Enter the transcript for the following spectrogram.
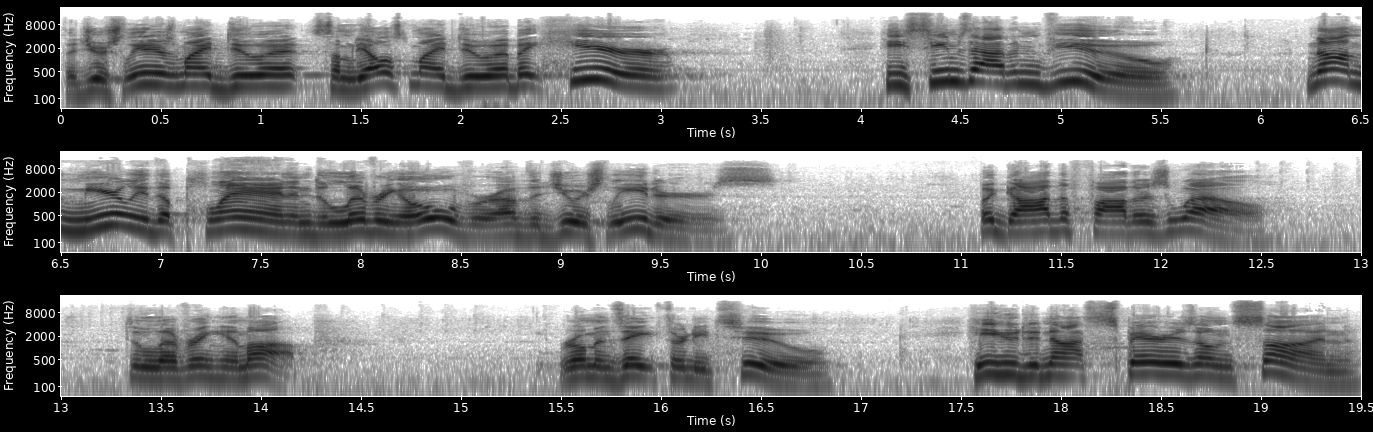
the Jewish leaders might do it, somebody else might do it, but here he seems to have in view not merely the plan and delivering over of the Jewish leaders, but God the Father as well, delivering him up. Romans 8:32 He who did not spare his own son,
